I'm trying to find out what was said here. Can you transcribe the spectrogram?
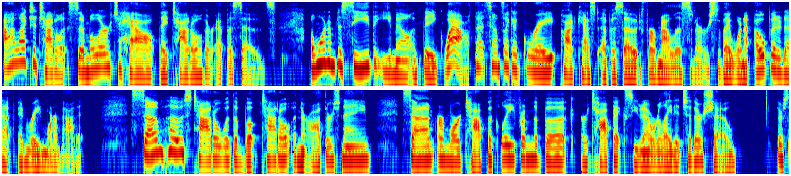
I like to title it similar to how they title their episodes. I want them to see the email and think, wow, that sounds like a great podcast episode for my listeners. So they want to open it up and read more about it. Some hosts title with the book title and their author's name. Some are more topically from the book or topics, you know, related to their show. There's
